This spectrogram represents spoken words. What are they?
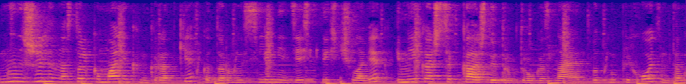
Мы жили в настолько маленьком городке, в котором население 10 тысяч человек, и мне кажется, каждый друг друга знает. Вот мы приходим, там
